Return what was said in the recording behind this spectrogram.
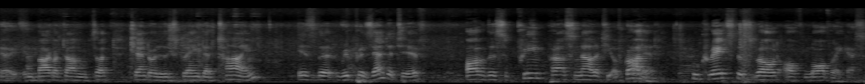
uh, in Bhagavatam, third canto, is explained that time is the representative of the Supreme Personality of Godhead, who creates this world of lawbreakers.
